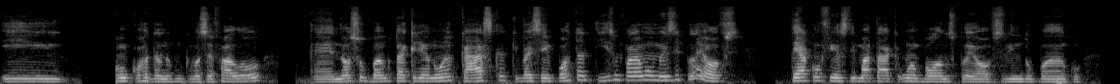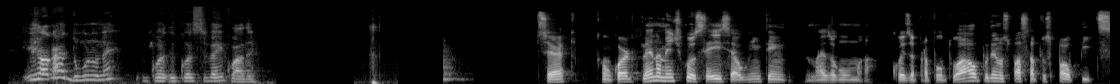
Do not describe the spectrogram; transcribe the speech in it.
E concordando com o que você falou, é, nosso banco tá criando uma casca que vai ser importantíssimo para momentos de playoffs. Ter a confiança de matar uma bola nos playoffs vindo do banco e jogar duro, né? Enquanto, enquanto estiver em quadra. Certo. Concordo plenamente com vocês. Se alguém tem mais alguma coisa para pontuar, podemos passar para os palpites.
